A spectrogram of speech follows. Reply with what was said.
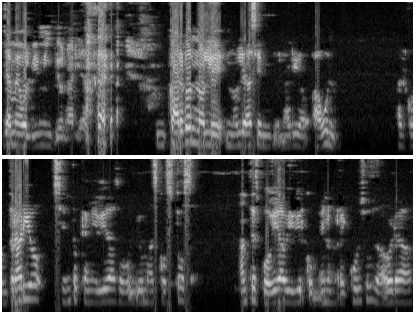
ya me volví millonaria. Un cargo no le, no le hace millonario a uno. Al contrario, siento que mi vida se volvió más costosa. Antes podía vivir con menos recursos, ahora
